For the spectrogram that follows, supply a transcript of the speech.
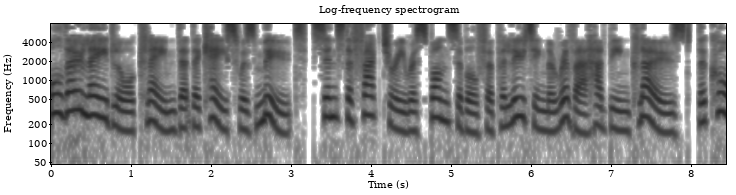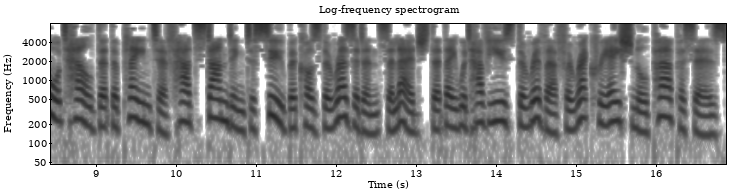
Although Laidlaw claimed that the case was moot, since the factory responsible for polluting the river had been closed, the court held that the plaintiff had standing to sue because the residents alleged that they would have used the river for recreational purposes,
